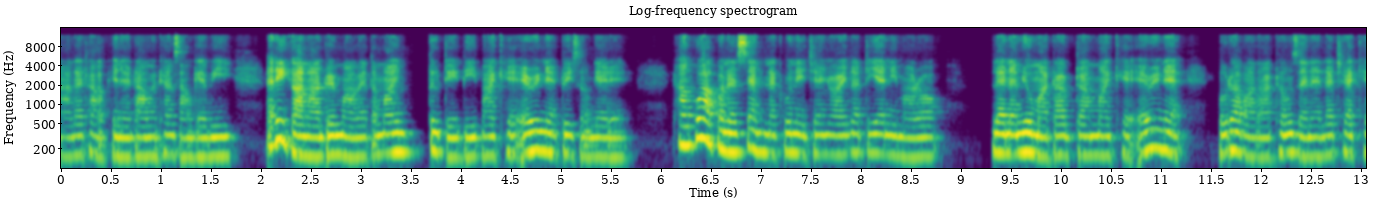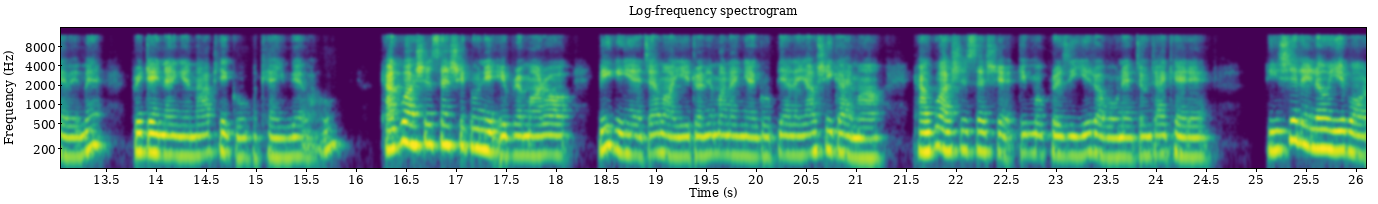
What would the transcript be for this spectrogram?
နာလက်ထောက်အဖြစ်နဲ့တာဝန်ထမ်းဆောင်ခဲ့ပြီးအဲ့ဒီကာလအတွင်းမှာပဲသမိုင်းသူတေသီမိုက်ကယ်အဲရီနဲ့တွေ့ဆုံခဲ့တယ်။1982ခုနှစ်ဇန်နဝါရီလ1ရက်နေ့မှာတော့လန်ဒန်မြို့မှာဒေါက်တာမိုက်ကယ်အဲရီနဲ့ဗုဒ္ဓဘာသာထုံးစံနဲ့လက်ထပ်ခဲ့ပေမဲ့ ဗြိတိန်နိုင်ငံသားဖြစ်ကိုမခံယူခဲ့ပါဘူး။1988ခုနှစ်ဧပြီမှာတော့မိခင်ရဲ့ကျမ်းမာရေးအတွက်မြန်မာနိုင်ငံကိုပြန်လည်ရောက်ရှိခဲ့မှာ1988ဒီမိုကရေစီရေးတော်ပုံနဲ့ကြုံကြိုက်ခဲ့တဲ့ဒီရှစ်လေးလုံးရေးပေါ်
